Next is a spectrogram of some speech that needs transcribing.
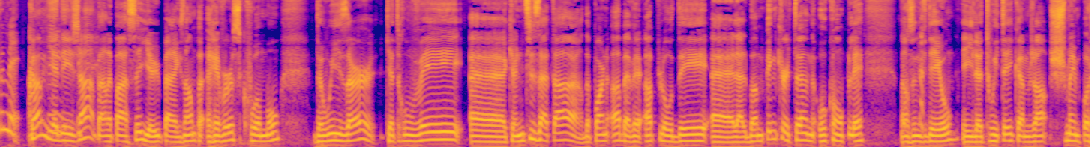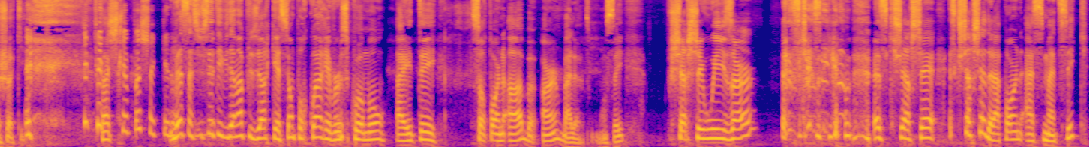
Oui, mais Comme il y a des gens par le passé, il y a eu par exemple Reverse Cuomo de Weezer qui a trouvé euh, qu'un utilisateur de Pornhub avait uploadé euh, l'album Pinkerton au complet dans une vidéo et il a tweeté comme genre je suis même pas choqué. Je serais pas choquée. Là, ça suscite évidemment plusieurs questions. Pourquoi Reverse Cuomo a été sur Pornhub? Un, ben là, on sait. Chercher Weezer. Est-ce que c'est comme, est-ce qu'il cherchait, est-ce qu'il cherchait de la porn asthmatique?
